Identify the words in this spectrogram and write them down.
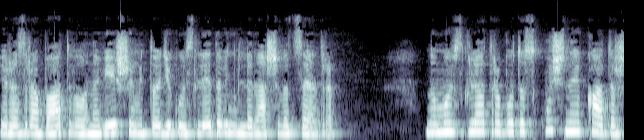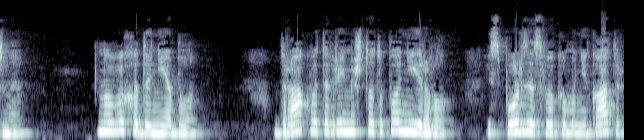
и разрабатывала новейшую методику исследований для нашего центра. Но мой взгляд работа скучная и каторжная. Но выхода не было. Драк в это время что-то планировал, используя свой коммуникатор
